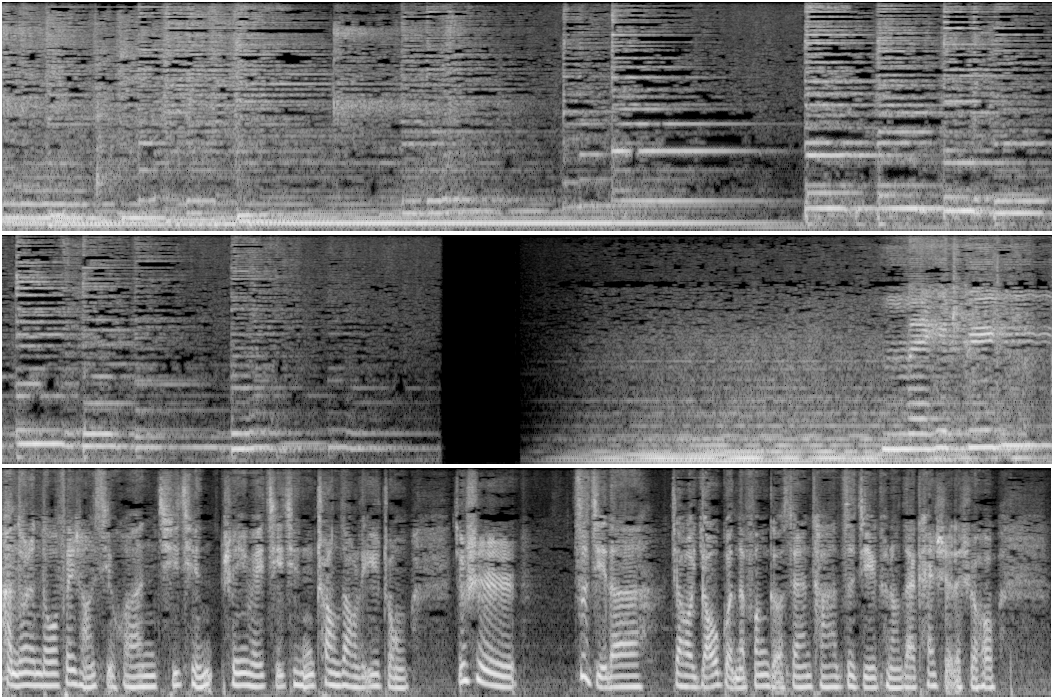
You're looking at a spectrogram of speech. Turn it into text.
很多人都非常喜欢齐秦，是因为齐秦创造了一种就是自己的叫摇滚的风格。虽然他自己可能在开始的时候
